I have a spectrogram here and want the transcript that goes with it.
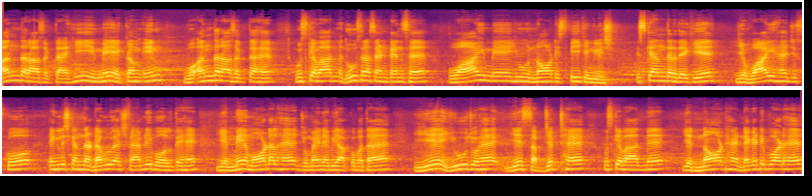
अंदर आ सकता है। ही मे कम इन वो अंदर आ सकता है। उसके बाद में दूसरा सेंटेंस है why may you not speak English इसके अंदर देखिए, ये वाई है जिसको इंग्लिश के अंदर डब्ल्यू एच फैमिली बोलते हैं। ये मे मॉडल है, जो मैंने अभी आपको बताया। ये यू जो है, ये सब्जेक्ट है। उसके बाद में ये नॉट है नेगेटिव वर्ड है।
